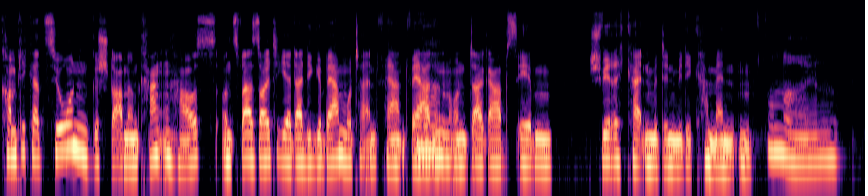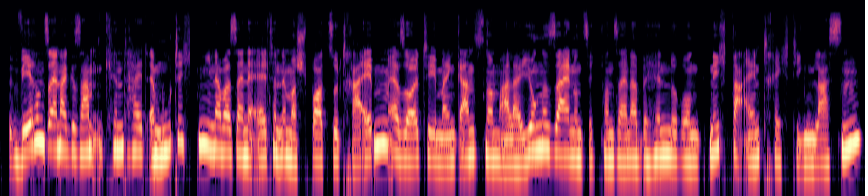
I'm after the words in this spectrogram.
Komplikationen gestorben im Krankenhaus und zwar sollte ihr da die Gebärmutter entfernt werden ja. und da gab es eben Schwierigkeiten mit den Medikamenten. Oh nein. Während seiner gesamten Kindheit ermutigten ihn aber seine Eltern immer Sport zu treiben. Er sollte eben ein ganz normaler Junge sein und sich von seiner Behinderung nicht beeinträchtigen lassen.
